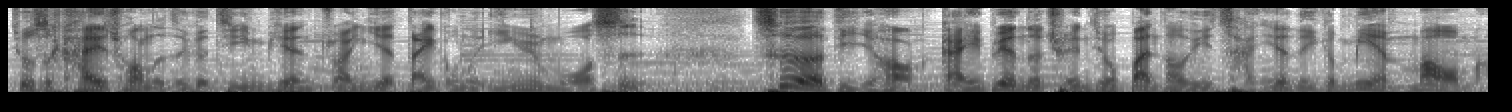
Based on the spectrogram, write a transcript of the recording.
就是开创了这个晶片专业代工的营运模式，彻底哈改变了全球半导体产业的一个面貌嘛。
